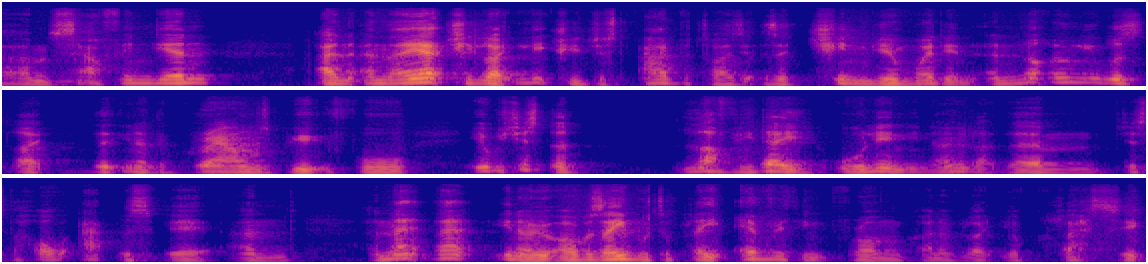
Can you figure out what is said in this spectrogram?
um, South Indian, and and they actually like literally just advertised it as a Chindian wedding. And not only was like the you know the grounds beautiful, it was just a lovely day all in. You know, like the um, just the whole atmosphere and and that that you know I was able to play everything from kind of like your classic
